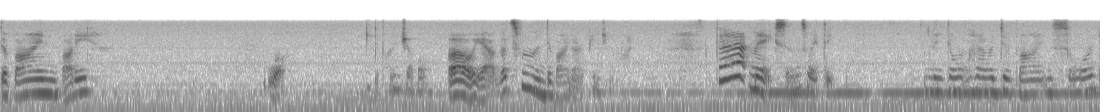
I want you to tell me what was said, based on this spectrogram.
divine body. Whoa. Divine shovel. Oh yeah, that's from the Divine RPG. That makes sense. Wait, they they don't have a divine sword.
